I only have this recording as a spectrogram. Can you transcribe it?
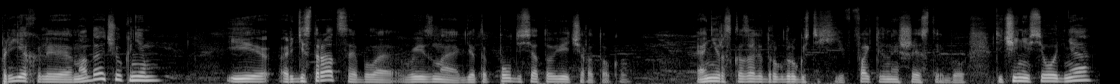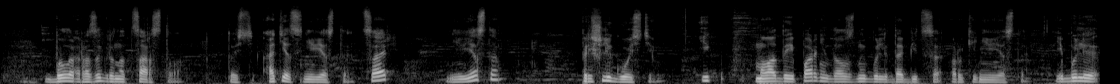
приехали на дачу к ним, и регистрация была выездная где-то полдесятого вечера только. И они рассказали друг другу стихи. Факельное шествие было. В течение всего дня было разыграно царство. То есть отец невесты – царь, невеста. Пришли гости. И молодые парни должны были добиться руки невесты. И были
